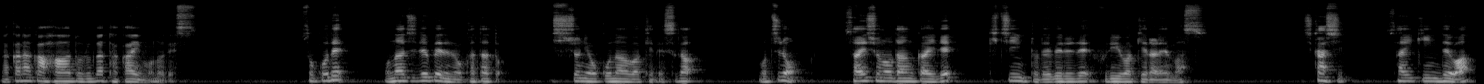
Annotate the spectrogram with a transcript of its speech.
なかなかハードルが高いものです。そこで同じレベルの方と一緒に行うわけですが、もちろん最初の段階できちんとレベルで振り分けられます。しかし最近では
